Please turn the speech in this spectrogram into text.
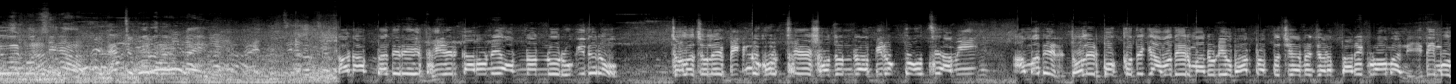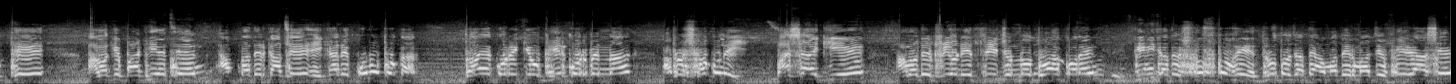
এবার বলছি না একশো বড় ব্যাপার নাই কারণ আপনাদের এই ভিড়ের কারণে অন্যান্য রোগীদেরও চলাচলে বিঘ্ন ঘটছে, স্বজনরা বিরক্ত হচ্ছে। আমি আমাদের দলের পক্ষ থেকে আমাদের মাননীয় ভারপ্রাপ্ত চেয়ারম্যান জনাব তারেক রহমান ইতিমধ্যে আমাকে পাঠিয়েছেন। আপনাদের কাছে এখানে কোনো প্রকার দয়া করে কেউ ভিড় করবেন না। আপনারা সকলেই বাসায় গিয়ে আমাদের প্রিয় নেত্রীর জন্য দোয়া করেন। তিনি যাতে সুস্থ হয়ে দ্রুত যাতে আমাদের মাঝে ফিরে আসেন।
